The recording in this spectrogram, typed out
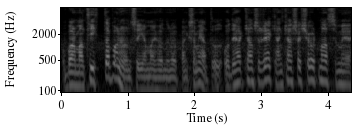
Och bara man tittar på en hund så ger man hunden uppmärksamhet. Och, och det här kanske räcker. Han kanske har kört massor med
